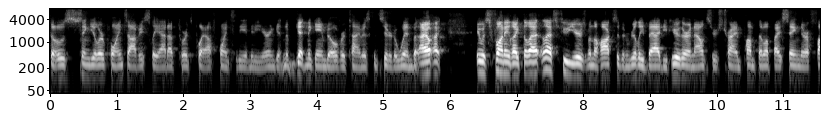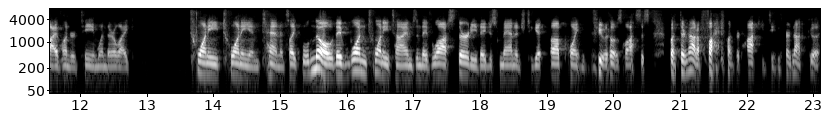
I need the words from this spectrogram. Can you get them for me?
those singular points obviously add up towards playoff points at the end of the year, and getting getting a game to overtime is considered a win. But I, I it was funny like the last few years when the Hawks have been really bad, you'd hear their announcers try and pump them up by saying they're a 500 team when they're like 20, 20, and 10. It's like, well, no, they've won 20 times and they've lost 30. They just managed to get a point in a few of those losses, but they're not a 500 hockey team. They're not good.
